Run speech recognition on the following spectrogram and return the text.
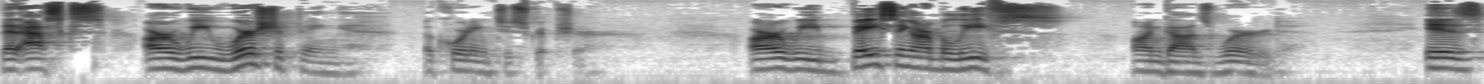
that asks, Are we worshiping? According to Scripture? Are we basing our beliefs on God's Word? Is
